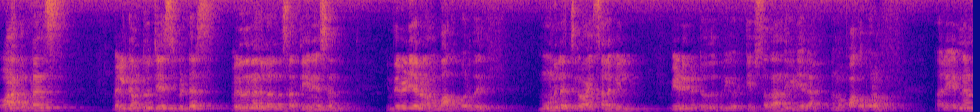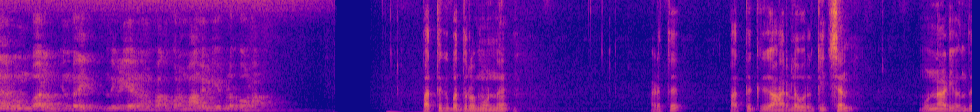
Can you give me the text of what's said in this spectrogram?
வணக்கம் friends welcome to JC builders விருதுநகர்லேருந்து சத்யநேசன். இந்த வீடியோவில் நம்ம பார்க்க போகிறது மூணு லட்ச ரூபாய் செலவில் வீடு கட்டுவதற்குரிய ஒரு டிப்ஸை தான் இந்த வீடியோவில் நம்ம பார்க்க போகிறோம் அதில் என்னென்ன ரூம் வரும் என்பதை இந்த வீடியோவில் நம்ம பார்க்க போகிறோம் வாங்க வீடியோக்குள்ளே போகலாம். பத்துக்கு பத்து ரூம் ஒன்று அடுத்து பத்துக்கு ஆறில் ஒரு கிச்சன் முன்னாடி வந்து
